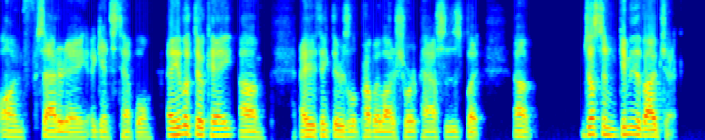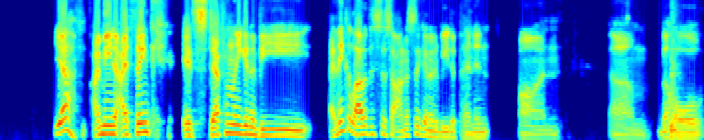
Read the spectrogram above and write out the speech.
on Saturday against Temple, and he looked okay. Um, I think there's probably a lot of short passes, but uh, Justin, give me the vibe check. Yeah, I mean, I think it's definitely going to be. I think a lot of this is honestly going to be dependent on um, the whole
